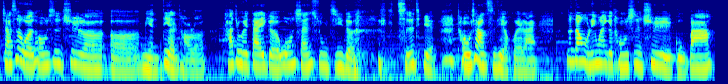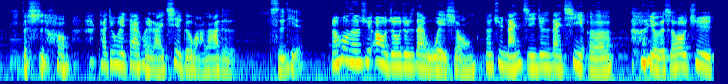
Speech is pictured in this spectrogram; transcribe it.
假设我的同事去了呃缅甸好了，他就会带一个翁山苏基的 磁铁头像磁铁回来。那当我另外一个同事去古巴的时候，他就会带回来切格瓦拉的磁铁。然后呢，去澳洲就是带无尾熊，那去南极就是带企鹅。有的时候去，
